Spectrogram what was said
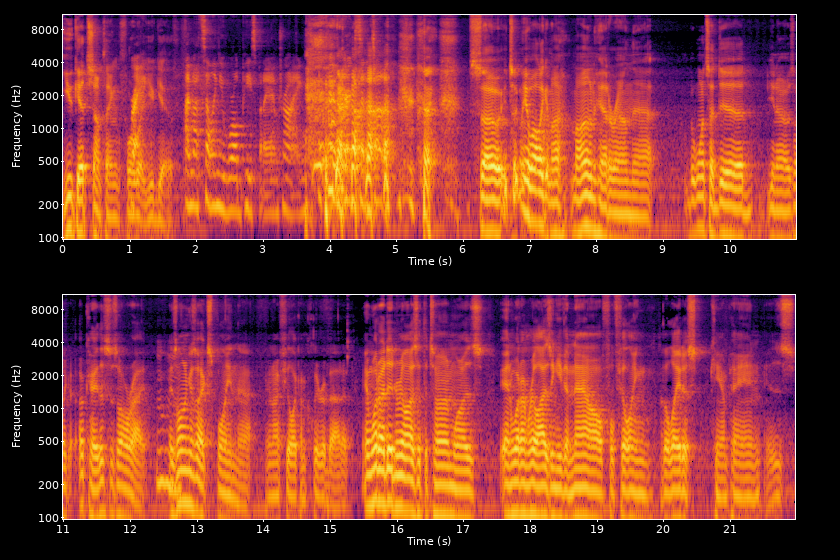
You get something for Right. what you give. I'm not selling you world peace, but I am trying. A few lyrics at a time. So it took me a while to get my, my own head around that. But once I did, you know, I was like, okay, this is all right. Mm-hmm. As long as I explain that and I feel like I'm clear about it. And what I didn't realize at the time was, and what I'm realizing even now, fulfilling the latest campaign, is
